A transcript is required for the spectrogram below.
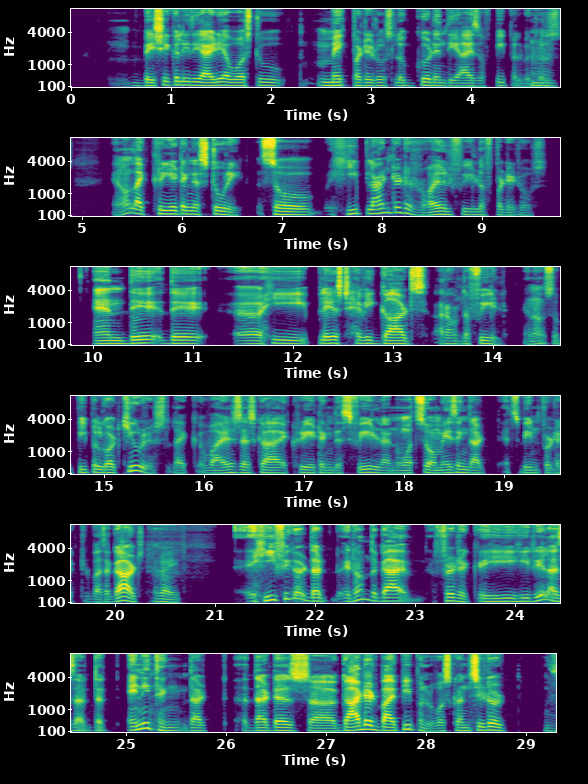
basically the idea was to make potatoes look good in the eyes of people because you know like creating a story. So he planted a royal field of potatoes and they they uh, he placed heavy guards around the field you know. So people got curious like why is this guy creating this field and what's so amazing that it's been protected by the guards? Right. he figured that you know the guy Frederick he he realized that that anything that that is uh, guarded by people was considered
